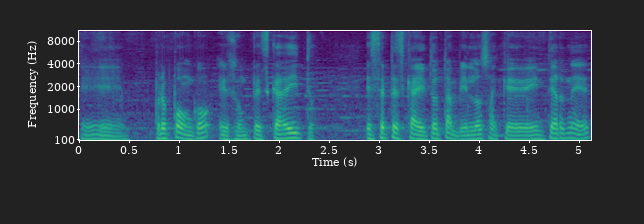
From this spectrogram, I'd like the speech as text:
eh, propongo es un pescadito. Este pescadito también lo saqué de internet.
